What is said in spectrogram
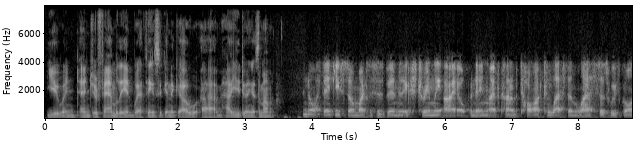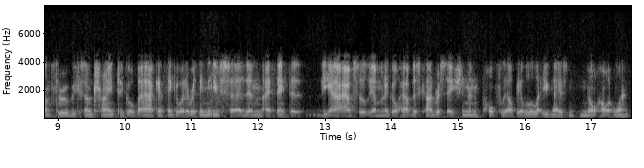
you and and your family and where things are going to go. Um, how are you doing at the moment? No, thank you so much. This has been extremely eye opening. I've kind of talked less and less as we've gone through because I'm trying to go back and think about everything that you've said. And I think that, yeah, absolutely, I'm going to go have this conversation and hopefully I'll be able to let you guys know how it went.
